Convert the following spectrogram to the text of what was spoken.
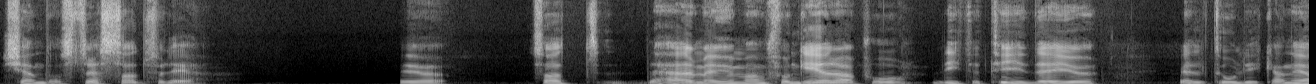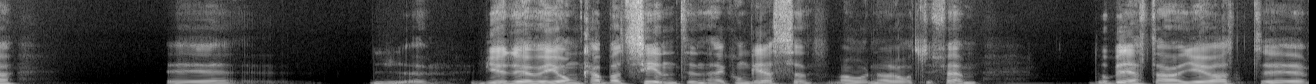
kände oss stressad för det. Eh, så att det här med hur man fungerar på lite tid, det är ju väldigt olika. När jag eh, bjöd över John Kabat-Zinn till den här kongressen som han ordnade 85, då berättade han ju att eh,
